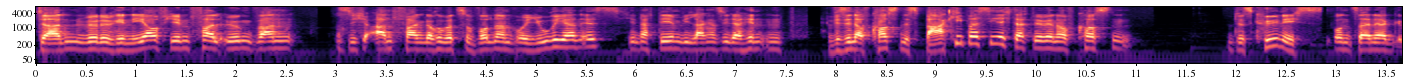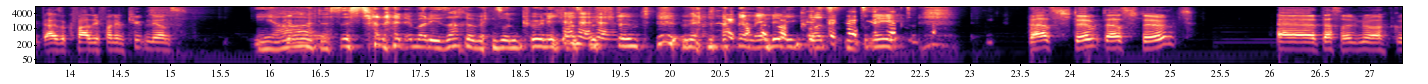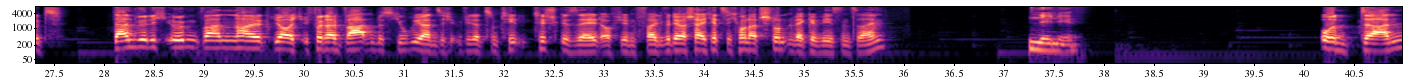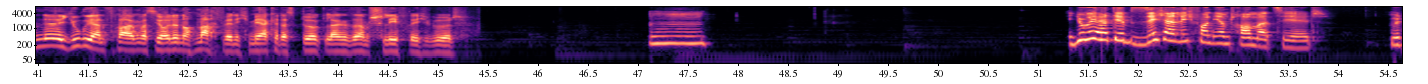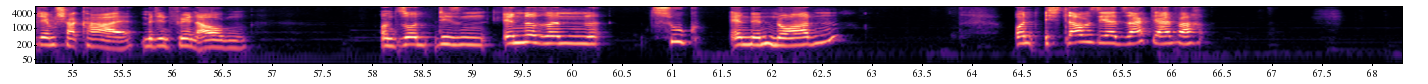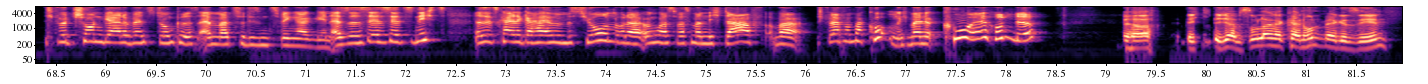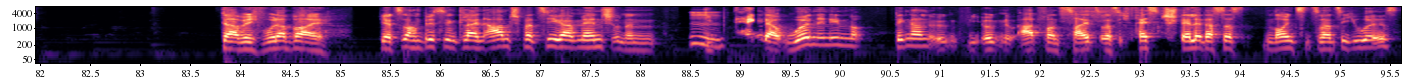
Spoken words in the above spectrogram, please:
Dann würde René auf jeden Fall irgendwann sich anfangen, darüber zu wundern, wo Julian ist, je nachdem, wie lange sie da hinten. Wir sind auf Kosten des Barkeepers hier. Ich dachte, wir wären auf Kosten des Königs und seiner, also quasi von dem Typen, der uns. Ja, Genau. das ist dann halt immer die Sache, wenn so ein König was bestimmt, wer dann am Ende die Kosten trägt. Das stimmt, das stimmt. Äh, das war nur gut. Dann würde ich irgendwann halt, ja, ich, ich würde halt warten, bis Julian sich wieder zum Ti- Tisch gesellt, auf jeden Fall. Die wird ja wahrscheinlich jetzt nicht 100 Stunden weg gewesen sein. Nee, nee. Und dann äh, Julian fragen, was sie heute noch macht, wenn ich merke, dass Birk langsam schläfrig wird. Mm. Juri hat dir sicherlich von ihrem Traum erzählt. Mit dem Schakal, mit den vielen Augen. Und so diesen inneren Zug in den Norden. Und ich glaube, sie sagt dir einfach, ich würde schon gerne, wenn es dunkel ist, einmal zu diesem Zwinger gehen. Also es ist jetzt nichts, das ist jetzt keine geheime Mission oder irgendwas, was man nicht darf, aber ich will einfach mal gucken. Ich meine, cool, Hunde. Ja, ich, ich habe so lange keinen Hund mehr gesehen. Da bin ich wohl dabei. Jetzt noch ein bisschen kleinen Abendspaziergang, Mensch, und dann Mm. hängen da Uhren in den Dingern, irgendwie irgendeine Art von Zeit, sodass ich feststelle, dass das 19, 20 Uhr ist.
